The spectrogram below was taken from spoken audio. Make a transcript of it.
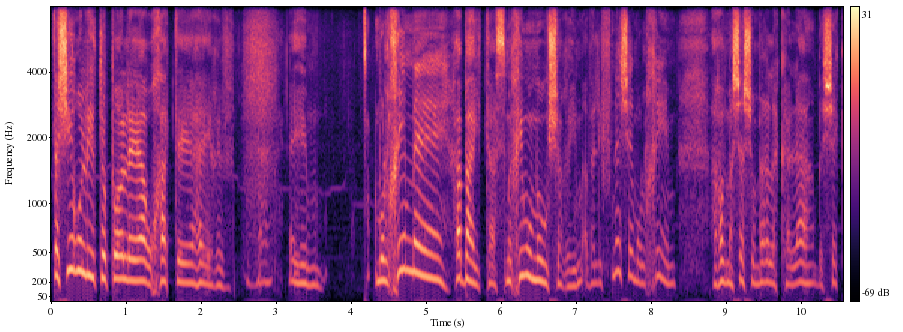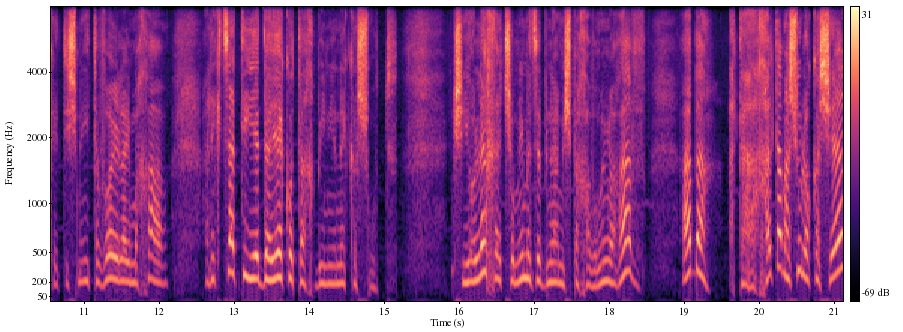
תשאירו לי אותו פה לארוחת אה, הערב. אה, הם הולכים אה, הביתה, שמחים ומאושרים, אבל לפני שהם הולכים, הרב משאש אומר לכלה בשקט, תשמעי, תבואי אליי מחר, אני קצת אדייק אותך בענייני כשרות. כשהיא הולכת, שומעים את זה בני המשפחה, ואומרים לה, רב, אבא, אתה אכלת משהו לא כשר?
